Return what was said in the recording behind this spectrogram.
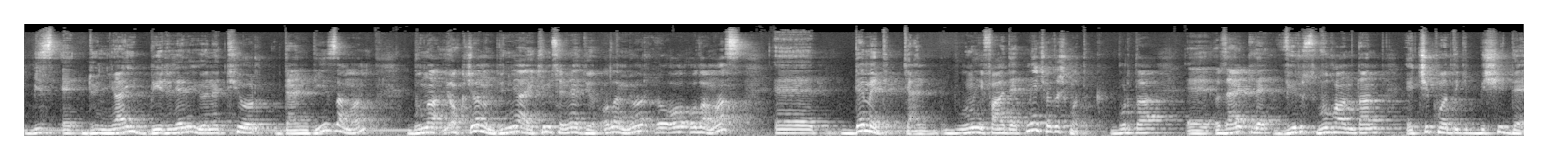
biz e, dünyayı birileri yönetiyor dendiği zaman buna yok canım dünyayı kimse yönetiyor olamıyor o, olamaz e, demedik yani bunu ifade etmeye çalışmadık. Burada e, özellikle virüs Wuhan'dan e, çıkmadı gibi bir şey de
